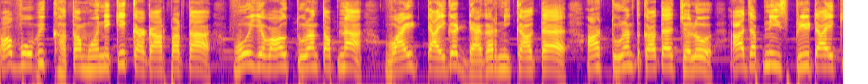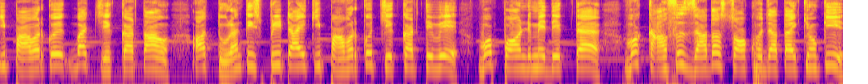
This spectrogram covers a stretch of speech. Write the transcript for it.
अब वो भी ख़त्म होने की कगार पर था। वो वाहू तुरंत अपना वाइट टाइगर डैगर निकालता है और तुरंत कहता है, चलो आज अपनी स्प्रिट आई की पावर को एक बार चेक करता हूँ और तुरंत स्प्रिट आई की पावर को चेक करते हुए वह पॉन्ड में देखता है। वह काफ़ी ज़्यादा शौक हो जाता है क्योंकि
